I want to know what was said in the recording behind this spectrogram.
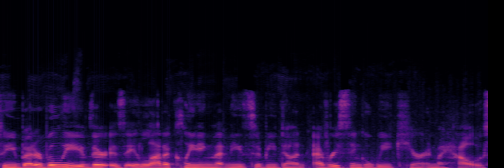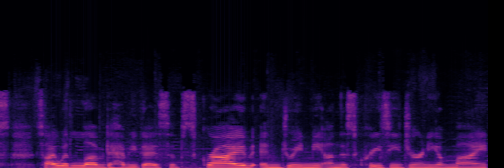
so you better believe there is a lot of cleaning that needs to be done every single week here in my house. So I would love to have you guys subscribe and join me on this crazy journey of mine.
